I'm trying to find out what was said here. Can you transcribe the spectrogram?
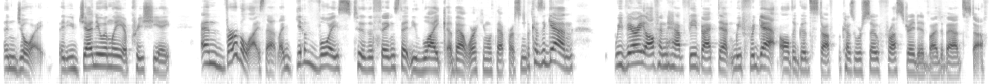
enjoy, that you genuinely appreciate? And verbalize that, like give voice to the things that you like about working with that person. Because again, we very often have feedback that we forget all the good stuff because we're so frustrated by the bad stuff.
